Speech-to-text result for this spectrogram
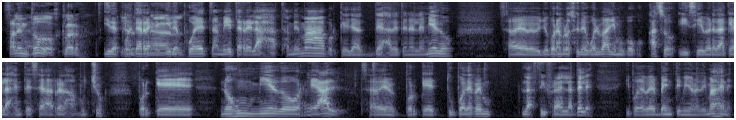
Salen todos, claro. Y después, al te re- final- y después también te relajas también más porque ya dejas de tenerle miedo. ¿Sabes? Yo, por ejemplo, soy de Huelva y hay muy pocos casos. Y sí es verdad que la gente se relaja mucho. Porque no es un miedo real, ¿sabes? Porque tú puedes ver las cifras en la tele y puedes ver 20 millones de imágenes.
